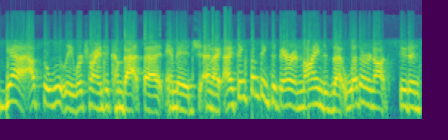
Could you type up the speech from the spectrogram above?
Yeah, absolutely. We're trying to combat that image. And I, I think something to bear in mind is that whether or not students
